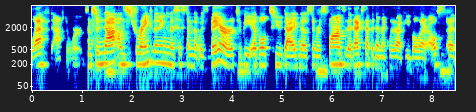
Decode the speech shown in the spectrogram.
left afterwards. Um, so not on strengthening the system that was there to be able to diagnose and respond to the next epidemic, whether that be Ebola or else, uh,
